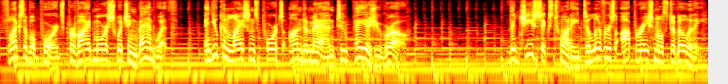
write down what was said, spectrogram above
Flexible ports provide more switching bandwidth, and you can license ports on demand to pay as you grow. The G620 delivers operational stability.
